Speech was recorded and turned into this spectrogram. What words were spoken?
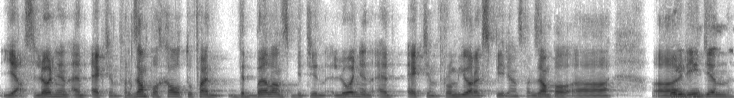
Yes, learning and acting. For example, how to find the balance between learning and acting from your experience. For example, uh, uh, reading.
